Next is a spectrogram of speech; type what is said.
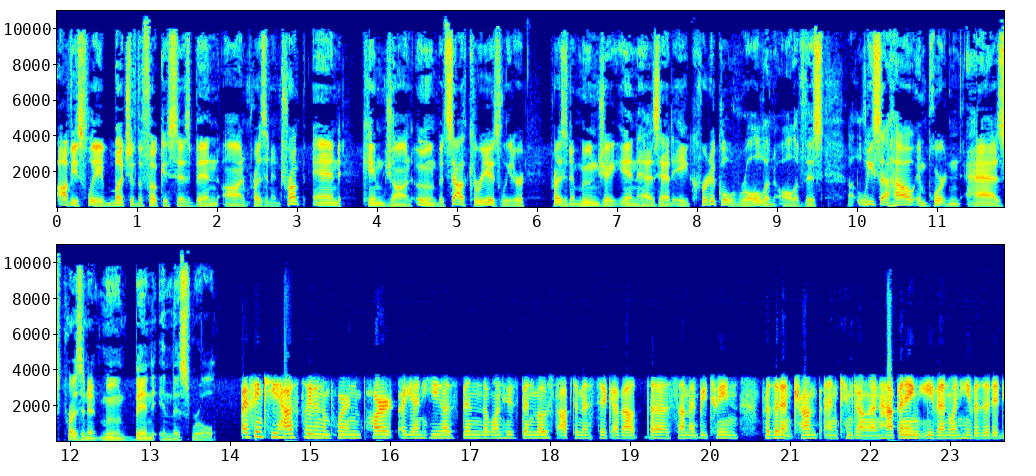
Obviously, much of the focus has been on President Trump and Kim Jong un, but South Korea's leader President Moon Jae-in has had a critical role in all of this. Uh, Lisa, how important has President Moon been in this role? I think he has played an important part. Again, he has been the one who's been most optimistic about the summit between President Trump and Kim Jong un happening, even when he visited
